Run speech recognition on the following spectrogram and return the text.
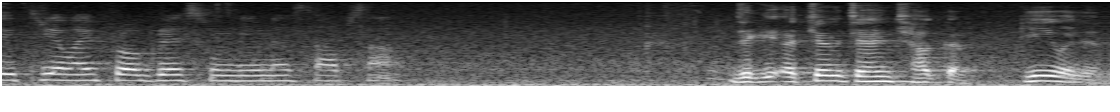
جيتري اوهان جي پروگريس هوندي ان حساب سان. جيڪي اچڻ چاهين ڇا ڪن؟ ڪيئن وڃن؟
